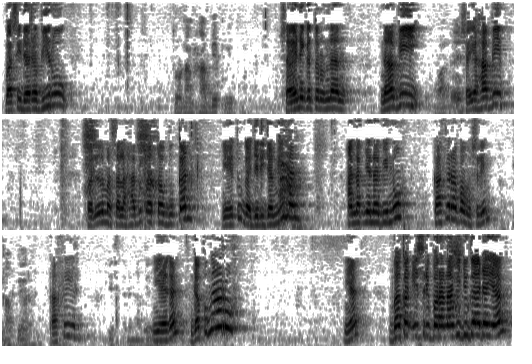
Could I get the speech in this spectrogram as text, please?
masih darah biru. Turunan Habib gitu. Saya ini keturunan Nabi. Saya Habib. Padahal masalah Habib atau bukan, ya itu nggak jadi jaminan. Anaknya Nabi Nuh, kafir apa Muslim? Kafir. Kafir. Iya kan? Nggak pengaruh. Ya. Bahkan istri para nabi juga ada yang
